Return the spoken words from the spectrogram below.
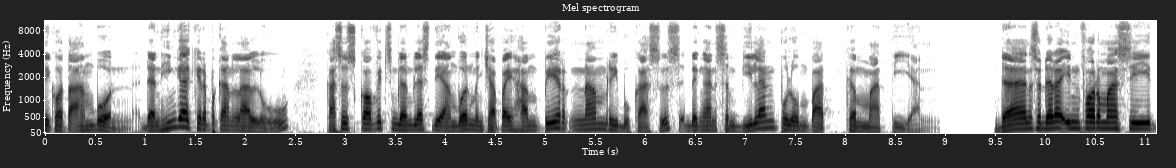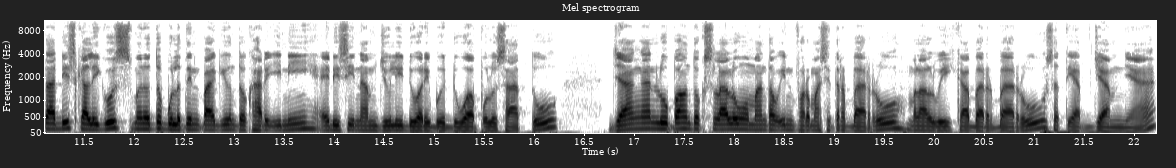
di Kota Ambon dan hingga akhir pekan lalu Kasus COVID-19 di Ambon mencapai hampir 6.000 kasus dengan 94 kematian. Dan saudara informasi tadi sekaligus menutup buletin pagi untuk hari ini edisi 6 Juli 2021. Jangan lupa untuk selalu memantau informasi terbaru melalui kabar baru setiap jamnya.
